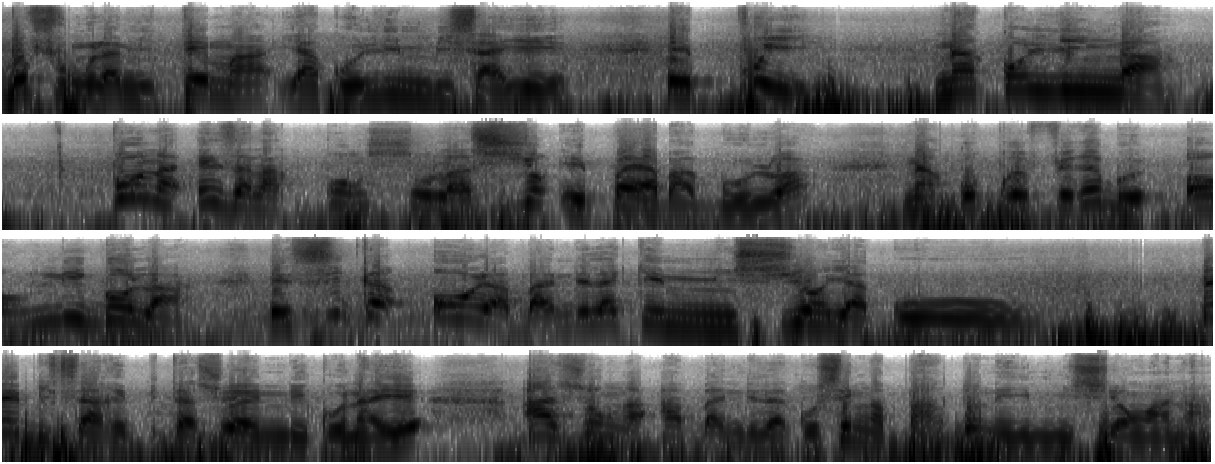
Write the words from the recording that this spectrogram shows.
bofungola mitema ya kolimbisa ye epuis na kolinga mpo na ezala consolation epai ya bagaulois na koprefere boye orly gola esika oyo abandelaki emission ya ko kobebisa reputation ya ndeko na ye azonga abandela kosenga pardon na émission wana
